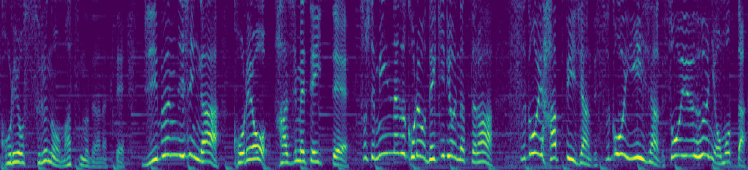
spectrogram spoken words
これをするのを待つのではなくて自分自身がこれを始めていってそしてみんながこれをできるようになったらすごいハッピーじゃんってすごいいいじゃんってそういうふうに思った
